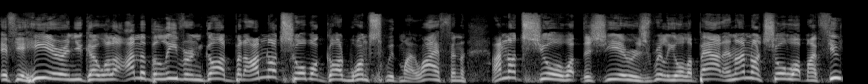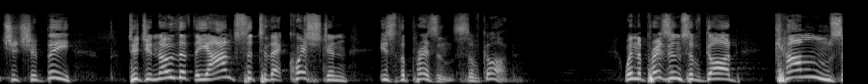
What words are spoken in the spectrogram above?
if you're here and you go, Well, I'm a believer in God, but I'm not sure what God wants with my life, and I'm not sure what this year is really all about, and I'm not sure what my future should be, did you know that the answer to that question is the presence of God? When the presence of God comes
